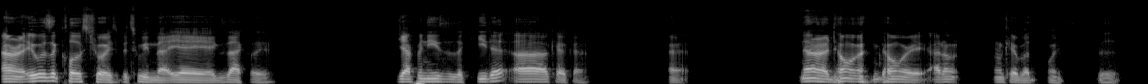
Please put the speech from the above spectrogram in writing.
I don't know. It was a close choice between that. Yeah, yeah, exactly. Japanese is Akita. Uh, okay, okay. All right. No, no, don't don't worry. I don't I don't care about the points really.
